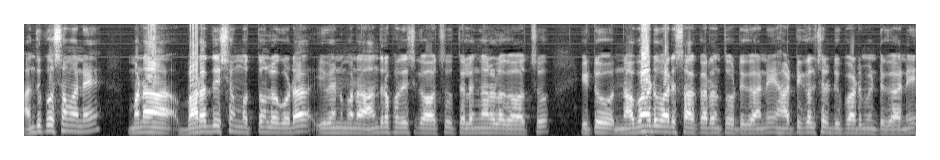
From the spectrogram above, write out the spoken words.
అందుకోసమనే మన భారతదేశం మొత్తంలో కూడా ఈవెన్ మన ఆంధ్రప్రదేశ్ కావచ్చు తెలంగాణలో కావచ్చు ఇటు నబార్డు వారి సహకారంతో కానీ హార్టికల్చర్ డిపార్ట్మెంట్ కానీ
